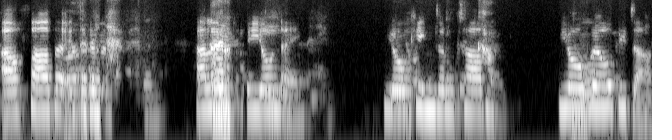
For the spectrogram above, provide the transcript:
Our Father in Father in heaven, heaven, hallowed be your name. Your kingdom come, your will be done,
